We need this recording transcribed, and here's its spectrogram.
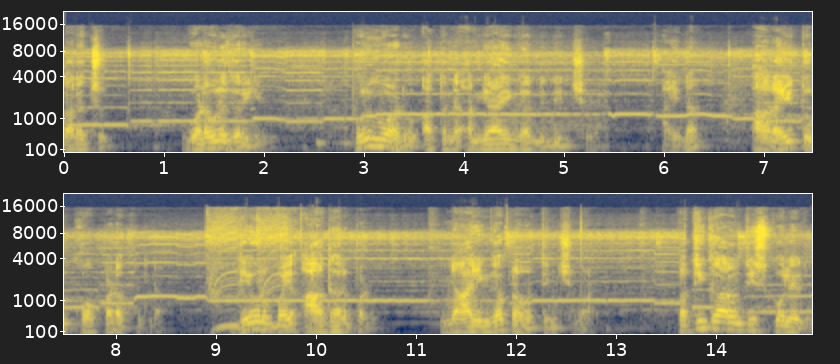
తరచు గొడవలు జరిగేవి. పొరుగువాడు అతన్ని అన్యాయంగా నిందించేవాడు. అయినా ఆ రైతు కోప్పడకుండా దేవునిపై ఆధారపడు. న్యాయంగా ప్రవర్తించేవాడు. ప్రతీకారం తీసుకోలేదు.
